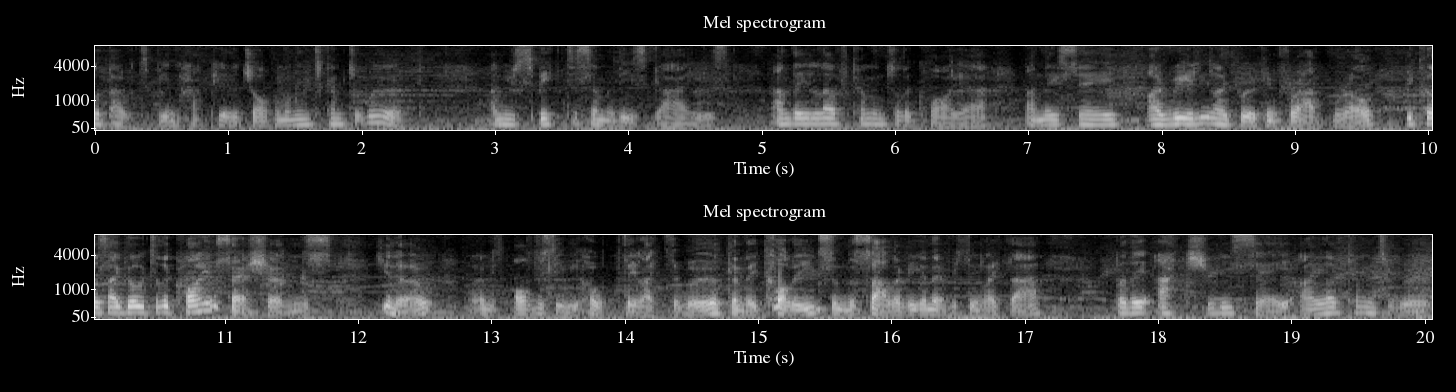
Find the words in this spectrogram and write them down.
all about being happy at the job and wanting to come to work. And you speak to some of these guys and they love coming to the choir and they say, I really like working for Admiral because I go to the choir sessions. You know, obviously we hope they like the work and their colleagues and the salary and everything like that. But they actually say, I love coming to work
